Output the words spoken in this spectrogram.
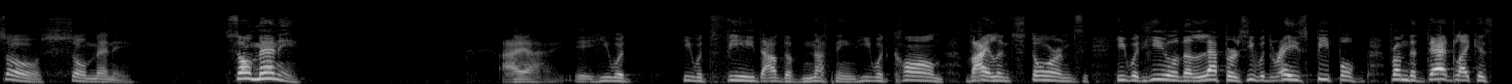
so so many, so many. I uh, he would he would feed out of nothing. He would calm violent storms. He would heal the lepers. He would raise people from the dead like his,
